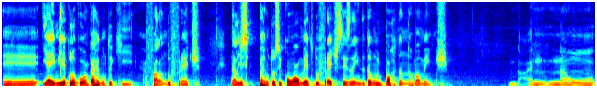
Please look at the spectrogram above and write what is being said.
É, e a Emília colocou uma pergunta aqui, falando do frete. Ela disse, perguntou se com o aumento do frete vocês ainda estão importando normalmente. Não.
